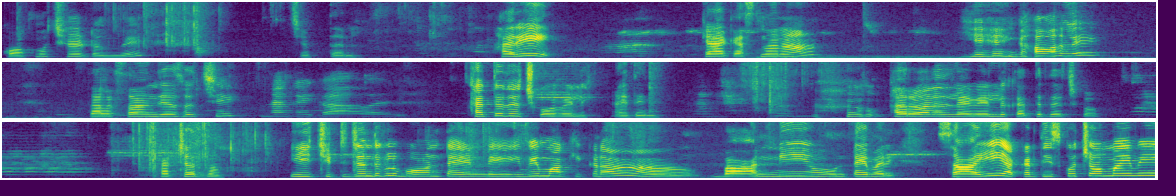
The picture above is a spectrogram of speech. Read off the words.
కోపం వచ్చినట్టుంది. చెప్తాను. హరి! కేకేస్తున్నానా? ఏం కావాలి? తలకు స్నానం చేసి వచ్చి. నాకు అవి కావాలి. కత్తి తెచ్చుకో వెళ్ళి. అయితేనే పర్వాలేదులే వెళ్ళు కత్తి తెచ్చుకో. కట్ చేద్దాం. ఈ చిట్టి జంతువులు బాగుంటాయండి. ఇవి మాకు ఇక్కడ బా అన్నీ ఉంటాయి మరి. సాయి ఎక్కడ తీసుకొచ్చావమ్మా ఇవి?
